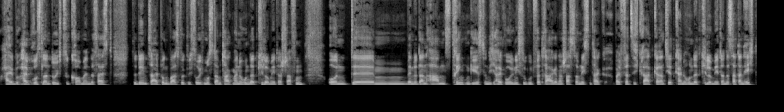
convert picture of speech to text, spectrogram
halb, halb Russland durchzukommen. Das heißt, zu dem Zeitpunkt war es wirklich so, ich musste am Tag meine 100 Kilometer schaffen. Und ähm, wenn du dann abends trinken gehst und ich Alkohol nicht so gut vertrage, dann schaffst du am nächsten Tag bei 40 Grad garantiert keine 100 Kilometer. Und das hat dann echt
